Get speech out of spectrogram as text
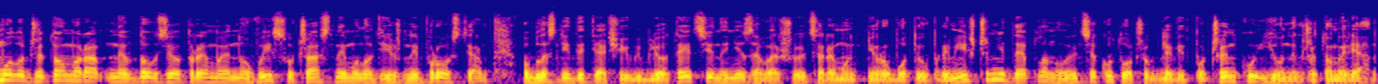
Молодь Житомира невдовзі отримає новий сучасний молодіжний простір. В обласній дитячій бібліотеці нині завершуються ремонтні роботи у приміщенні, де планується куточок для відпочинку юних житомирян.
